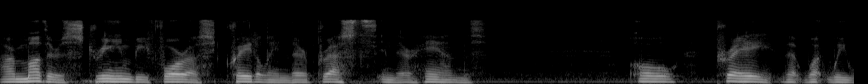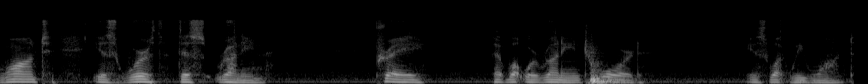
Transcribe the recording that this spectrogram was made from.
Our mothers stream before us, cradling their breasts in their hands. Oh, pray that what we want is worth this running. Pray that what we're running toward is what we want.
